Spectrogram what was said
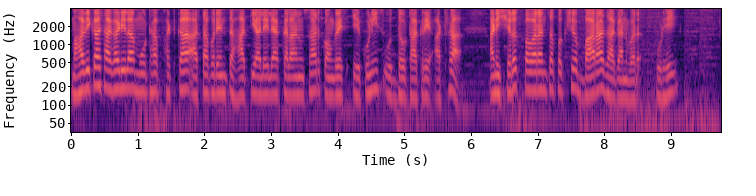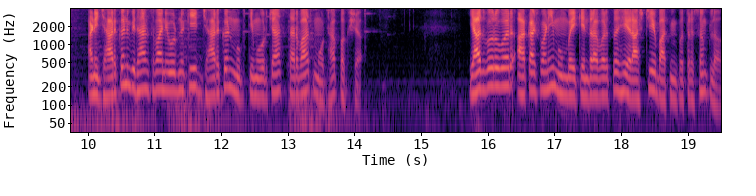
महाविकास आघाडीला मोठा फटका आतापर्यंत हाती आलेल्या कलानुसार काँग्रेस एकोणीस उद्धव ठाकरे अठरा आणि शरद पवारांचा पक्ष बारा जागांवर पुढे. आणि झारखंड विधानसभा निवडणुकीत झारखंड मुक्ती मोर्चा सर्वात मोठा पक्ष. याचबरोबर आकाशवाणी मुंबई केंद्रावरचं हे राष्ट्रीय बातमीपत्र संपलं.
